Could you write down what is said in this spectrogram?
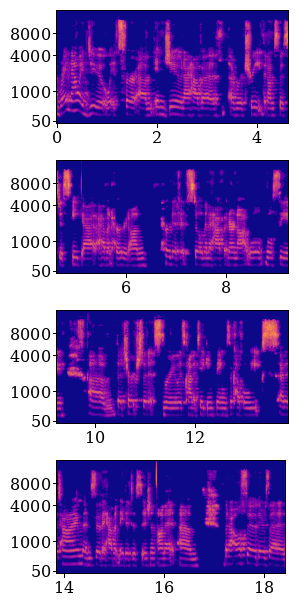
right now. I do. It's for um, in June. I have a, a retreat that I'm supposed to speak at. I haven't heard on heard if it's still going to happen or not. We'll we'll see. Um, the church that it's through is kind of taking things a couple weeks at a time, and so they haven't made a decision on it. Um, but I also there's a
